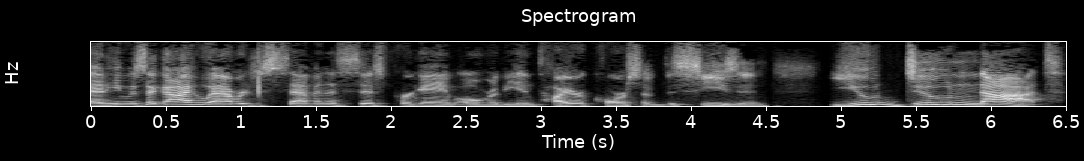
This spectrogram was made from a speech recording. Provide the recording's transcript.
and he was a guy who averaged seven assists per game over the entire course of the season. You do not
